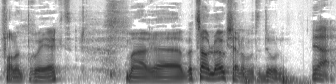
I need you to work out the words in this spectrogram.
van het project. Maar het zou leuk zijn om het te doen. Ja,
